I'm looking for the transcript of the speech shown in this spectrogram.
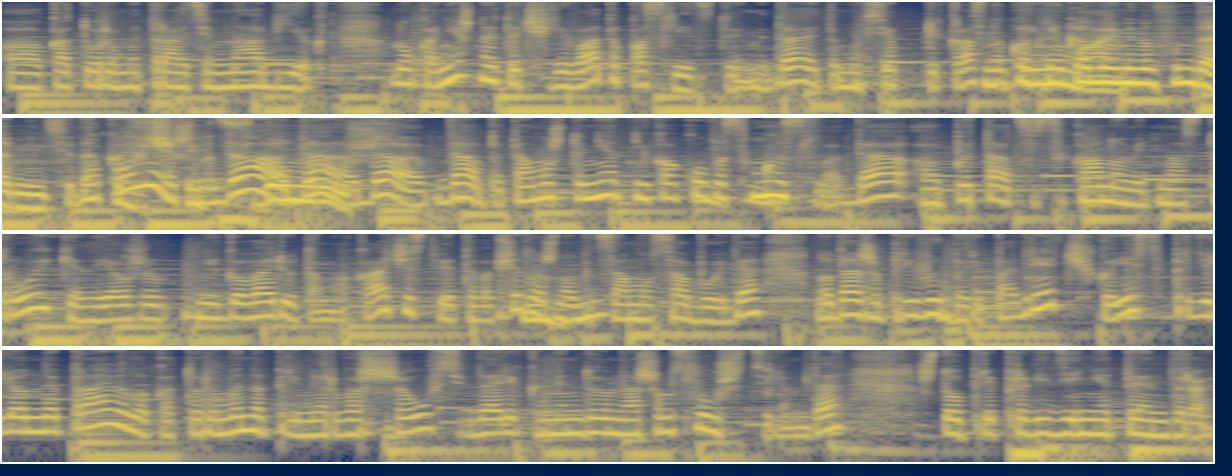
а, который мы тратим на объект. Но, конечно, это чревато последствиями, да, это мы все прекрасно ну, понимаем каменном фундаменте, да, Конечно, да, дом да, рушит. да, да, потому что нет никакого смысла, да, а пытаться сэкономить на стройке. Я уже не говорю там о качестве, это вообще должно Мгм. быть само собой, да. Но даже при выборе подрядчика есть определенные правила, которые мы, например, в ШУ всегда рекомендуем нашим слушателям, да, что при проведении тендера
